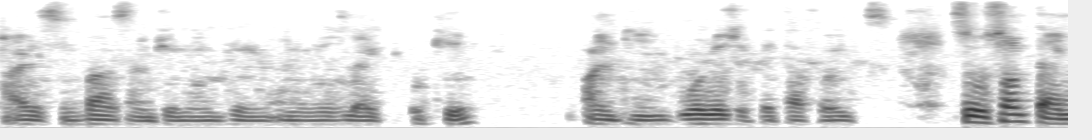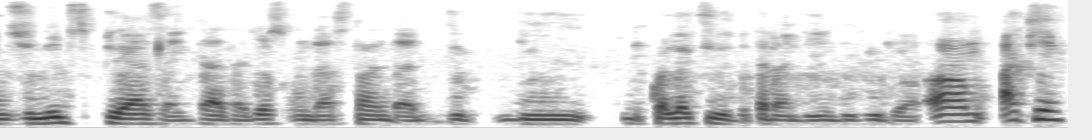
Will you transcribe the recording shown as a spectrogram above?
Harrison Barnes and Draymond Green." And he was like, "Okay." and the Warriors were better for it. So sometimes you need players like that I just understand that the, the, the collective is better than the individual. Um, think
